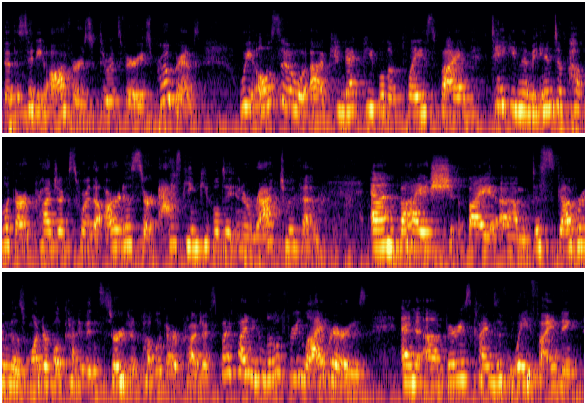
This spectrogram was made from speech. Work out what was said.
that the city offers through its various programs. We also uh, connect people to place by taking them into public art projects where the artists are asking people to interact with them. And by, by um, discovering those wonderful kind of insurgent public art projects, by finding little free libraries and um, various kinds of wayfinding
